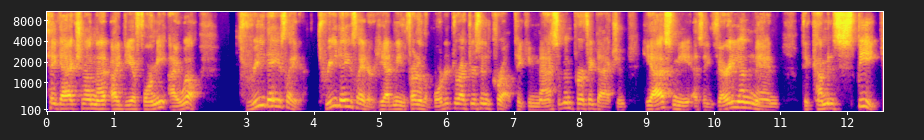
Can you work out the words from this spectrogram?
take action on that idea for me, I will." Three days later, three days later, he had me in front of the board of directors in Corel taking massive and perfect action. He asked me, as a very young man, to come and speak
